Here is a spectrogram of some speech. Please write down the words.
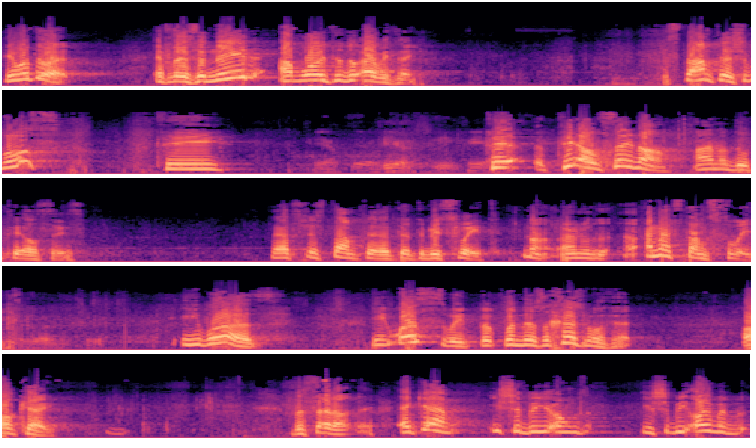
He will do it. If there's a need, I'm willing to do everything. Stam Teshmus, T, TLC, no. I don't do TLCs. That's just Stam to, to, to, be sweet. No, I I'm not Stam sweet. He was. He was sweet, but when there's a cheshbon with it. Okay. Again, you should be your own, you should be oimed.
